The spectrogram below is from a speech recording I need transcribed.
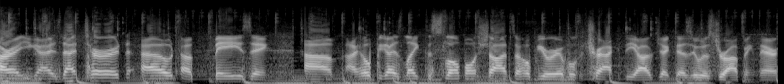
All right, you guys, that turned out amazing. Um, I hope you guys liked the slow-mo shots. I hope you were able to track the object as it was dropping there.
